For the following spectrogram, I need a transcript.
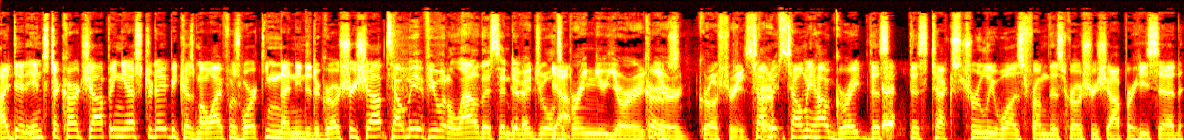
I did Instacart shopping yesterday because my wife was working and I needed a grocery shop. Tell me if you would allow this individual Yeah. to bring you your Curbs. your groceries. Tell me, tell me how great this this text truly was from this grocery shopper. He said,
